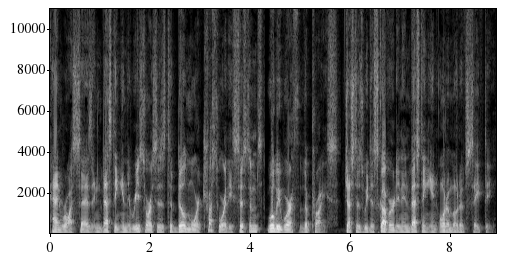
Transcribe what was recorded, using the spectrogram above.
And Ross says investing in the resources to build more trustworthy systems will be worth the price, just as we discovered in investing in automotive safety.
